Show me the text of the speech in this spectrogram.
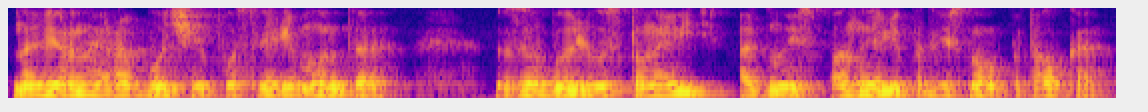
Наверное, рабочие после ремонта забыли установить одну из панелей подвесного потолка.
